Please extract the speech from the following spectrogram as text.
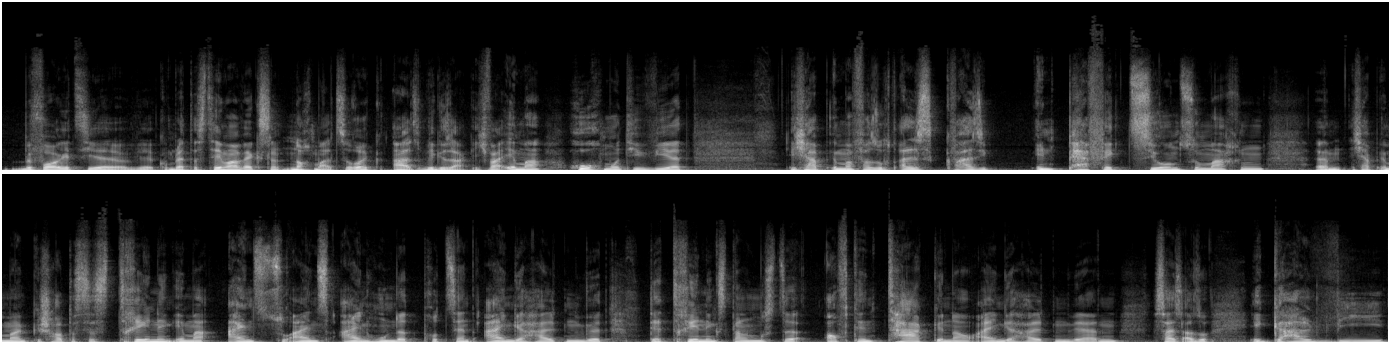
bevor jetzt hier wir komplett das Thema wechseln, nochmal zurück. Also, wie gesagt, ich war immer hoch motiviert. Ich habe immer versucht, alles quasi in Perfektion zu machen. Ähm, ich habe immer geschaut, dass das Training immer 1 zu 1, 100 Prozent eingehalten wird. Der Trainingsplan musste auf den Tag genau eingehalten werden. Das heißt also, egal wie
